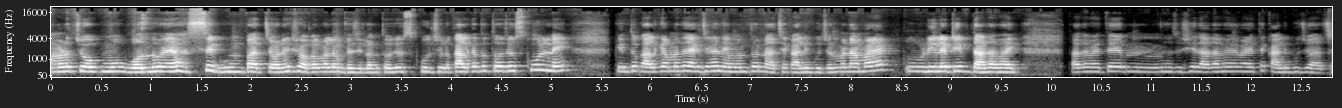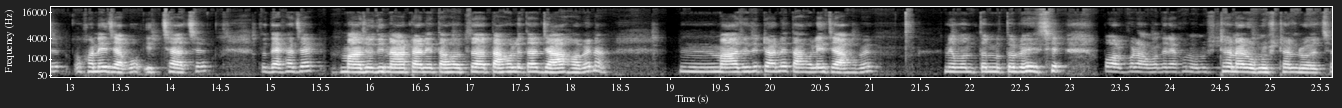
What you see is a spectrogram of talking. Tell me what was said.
আমারও চোখ মুখ বন্ধ হয়ে আসছে, ঘুম পাচ্ছে। অনেক সকালবেলা উঠেছিলাম তোজো স্কুল ছিল। কালকে তো তোজো স্কুল নেই, কিন্তু কালকে আমাদের এক জায়গায় নেমন্তন্ন আছে কালী পুজোর। মানে আমার এক রিলেটিভ দাদা ভাই তাদের বাড়িতে হচ্ছে সেই দাদা ভাইয়ের বাড়িতে কালী পুজো আছে। ওখানেই যাব ইচ্ছা আছে। তো দেখা যাক মা যদি না টানে তাহলে তাহলে তার যা হবে না। মা যদি টানে তাহলেই যাওয়া হবে। নেমন্তন্ন তো রয়েছে। পরপর আমাদের এখন অনুষ্ঠান আর অনুষ্ঠান রয়েছে।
